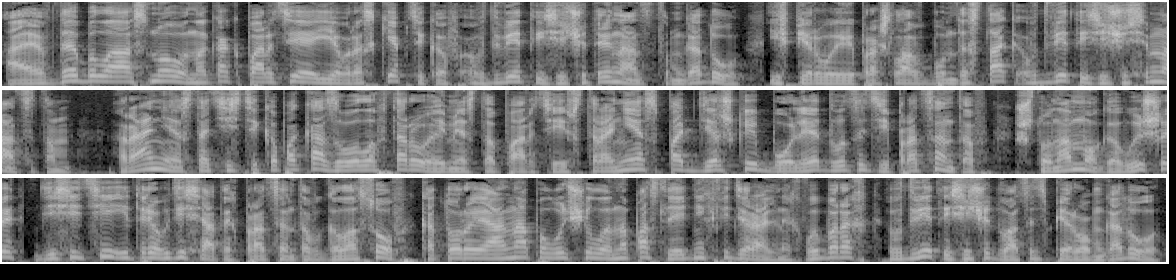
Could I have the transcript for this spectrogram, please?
АФД была основана как партия евроскептиков в 2013 году и впервые прошла в Бундестаг в 2017. Ранее статистика показывала второе место партии в стране с поддержкой более 20%, что намного выше 10,3% голосов, которые она получила на последних федеральных выборах в 2021 году.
